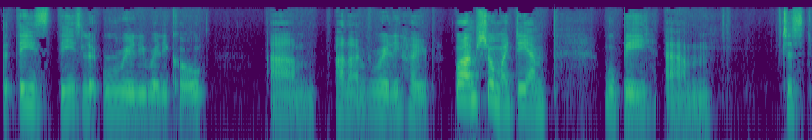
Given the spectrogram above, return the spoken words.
but these these look really really cool, um, and I really hope. Well, I'm sure my DM will be um, just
